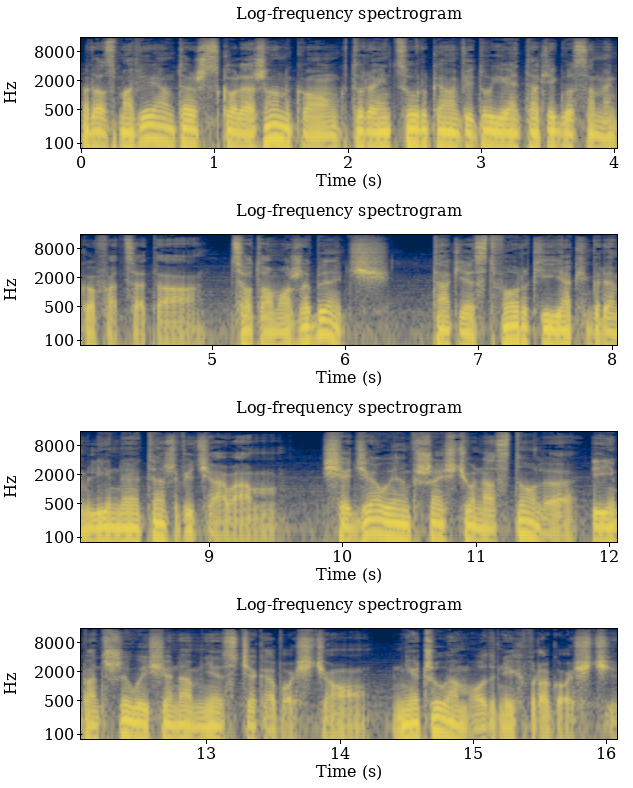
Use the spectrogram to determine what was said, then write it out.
Rozmawiałam też z koleżanką, której córka widuje takiego samego faceta. Co to może być? Takie stworki jak gremliny też widziałam. Siedziałem w sześciu na stole i patrzyły się na mnie z ciekawością. Nie czułam od nich wrogości.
